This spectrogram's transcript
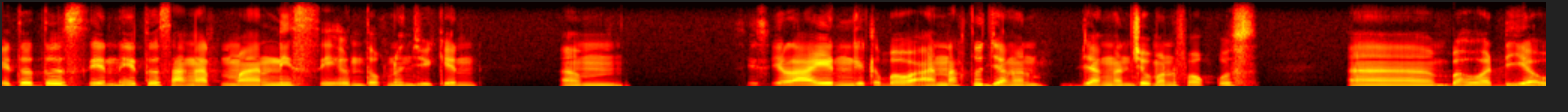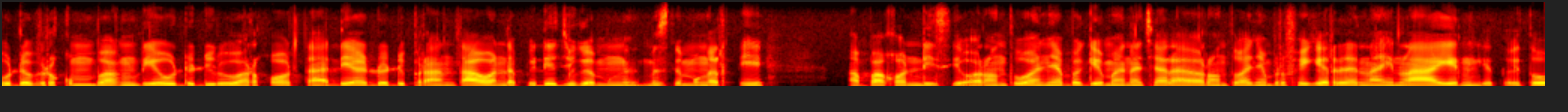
itu tuh scene itu sangat manis sih untuk nunjukin um, sisi lain gitu bahwa anak tuh jangan jangan cuman fokus uh, bahwa dia udah berkembang dia udah di luar kota dia udah di perantauan tapi dia juga meng mesti mengerti apa kondisi orang tuanya bagaimana cara orang tuanya berpikir dan lain-lain gitu. Itu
